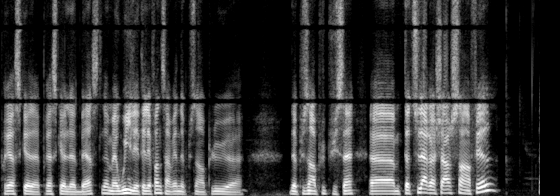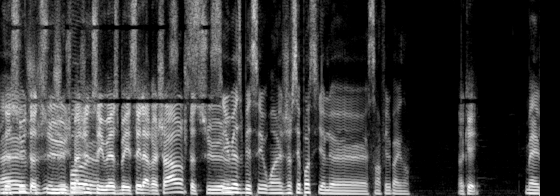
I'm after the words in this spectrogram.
presque, presque le best. Là. Mais oui, les téléphones s'en viennent de plus en plus, euh, de plus, en plus puissants. Euh, T'as-tu la recharge sans fil Euh, dessus? J'imagine euh, que c'est USB-C la recharge. C'est USB-C, ouais. Je sais pas s'il y a le sans fil, par exemple. OK. Mais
